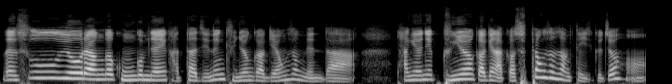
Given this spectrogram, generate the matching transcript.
그 다음에 수요량과 공급량이 같아지는 균형 가격이 형성된다. 당연히 균형 가격은 아까 수평선 상태 그죠? 어,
